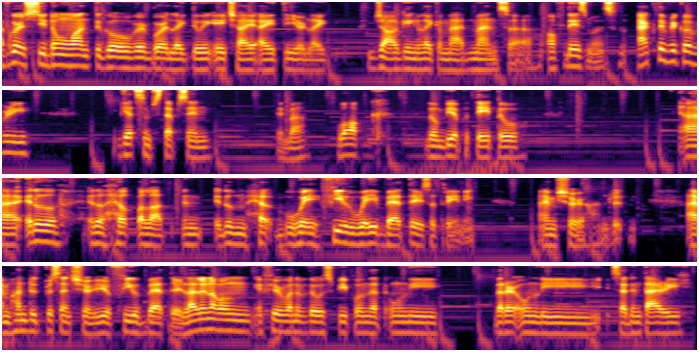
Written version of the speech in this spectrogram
Of course, you don't want to go overboard like doing HIIT or like jogging like a madman sa off days mo. So, active recovery, get some steps in, diba? Walk, don't be a potato. Uh, it'll it'll help a lot and it'll help way feel way better sa training. I'm sure 100 I'm 100% sure you'll feel better. Lalo na kung if you're one of those people that only that are only sedentary,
